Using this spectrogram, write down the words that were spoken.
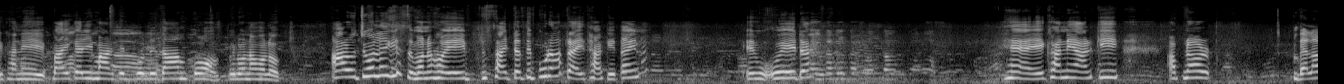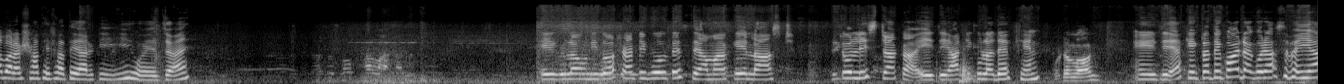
এখানে পাইকারি মার্কেট বলে দাম কম, তুলনামূলক। আরও চলে গেছে মনে হয় এই সাইডটাতে পুরাটাই থাকে, তাই না? এটা হ্যাঁ এখানে আর কি আপনার বেলা বাড়ার সাথে সাথে আর কি ই হয়ে যায়। এইগুলা উনি দশ আটি বলতেছে আমাকে লাস্ট চল্লিশ টাকা। এই যে আটিগুলা দেখেন। এই যে এক একটাতে কয়টা করে আছে ভাইয়া?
